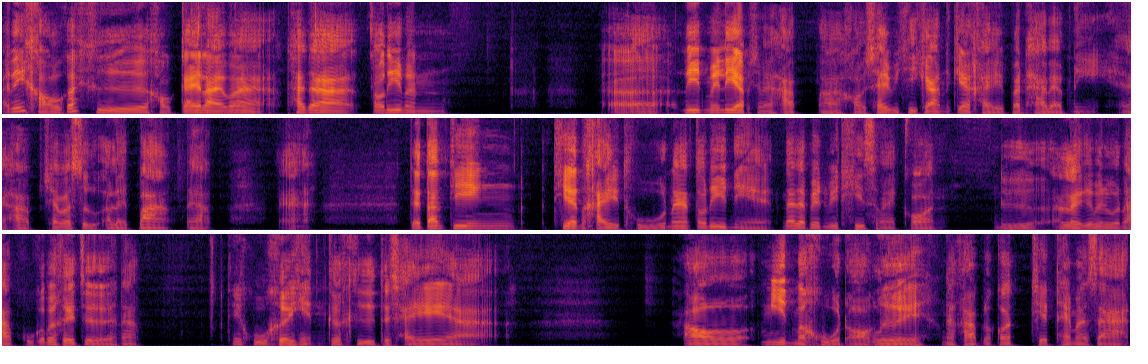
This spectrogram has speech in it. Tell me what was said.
อันนี้เขาก็คือเขาไกด์ไลน์ว่าถ้าจะเตารีดมัน รีดไม่เรียบใช่ไหมครับเขาใช้วิธีการแก้ไขปัญหาแบบนี้นะครับ ใช้วัสดุอะไรบ้างนะครับแต่ตามจริงเทียนไขถูหน้าตารีดเนี่ยน่าจะเป็นวิธีสมัยก่อน หรืออะไรก็ไม่รู้นะครับครูก็ไม่เคยเจอนะครับ ที่ครูเคยเห็นก็คือจะใช้เอามีดมาขูดออกเลยนะครับ แล้วก็เช็ดให้มันสะอาด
